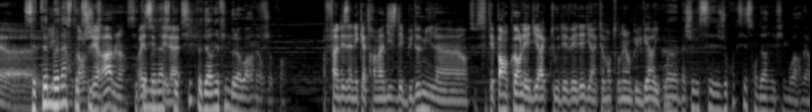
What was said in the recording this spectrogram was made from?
euh, C'était était Menace Toxique. gérable. C'était Ouais, Menace la Toxique, le dernier film de la Warner, je crois. fin des années 90, début 2000. euh, C'était pas encore les directs ou DVD directement tournés en Bulgarie. Quoi. Ouais, bah je, je crois que c'est son dernier film Warner,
